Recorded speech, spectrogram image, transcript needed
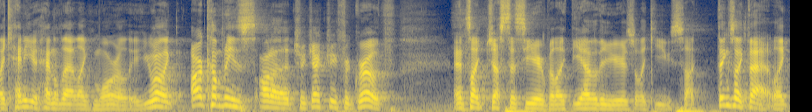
like? How do you handle that like morally? You are like our company's on a trajectory for growth, and it's like just this year, but like the other years are like you suck. Things like that. Like,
